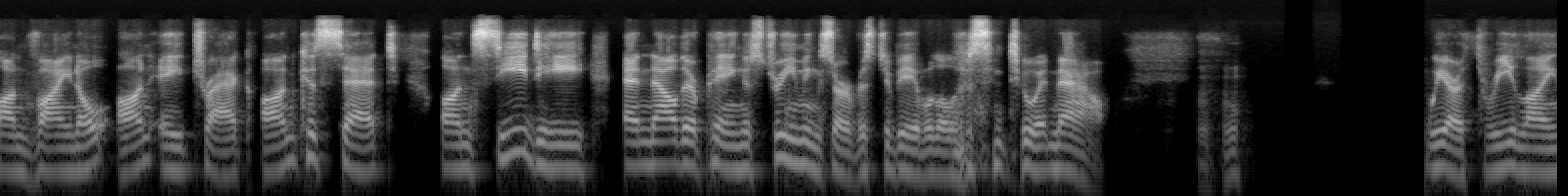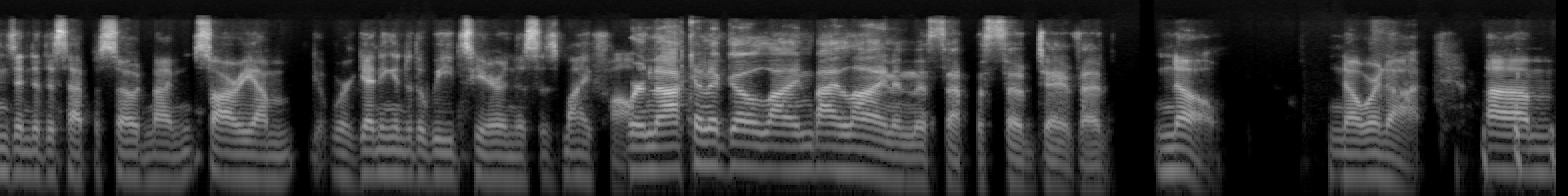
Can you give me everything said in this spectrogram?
on vinyl, on eight track, on cassette, on CD, and now they're paying a streaming service to be able to listen to it now. Mhm. We are three lines into this episode, and I'm sorry, I'm we're getting into the weeds here, and this is my fault. We're not going to go line by line in this episode, David. No, no, we're not. Um,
